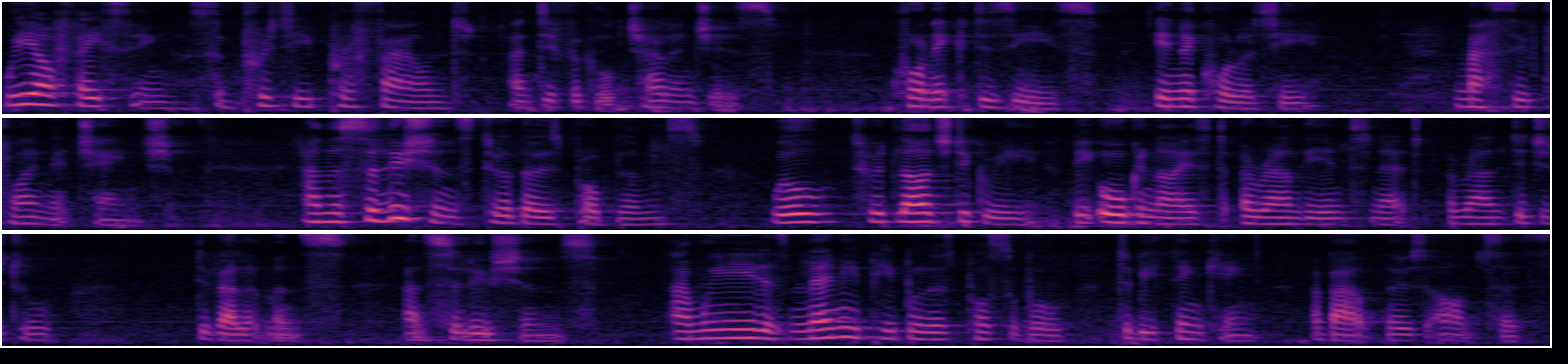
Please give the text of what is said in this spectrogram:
we are facing some pretty profound and difficult challenges. Chronic disease, inequality, massive climate change. And the solutions to those problems will, to a large degree, be organized around the internet, around digital developments and solutions. And we need as many people as possible to be thinking about those answers.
